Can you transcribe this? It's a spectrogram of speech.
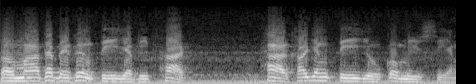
ต่อมาถ้าเป็นเครื่องตีอย่าพิพาทถ้าเขายังตีอยู่ก็มีเสียง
